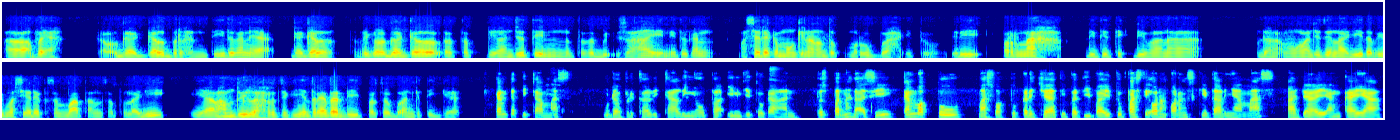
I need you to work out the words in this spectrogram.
uh, apa ya kalau gagal berhenti itu kan ya gagal. Tapi kalau gagal tetap dilanjutin tetap usahain itu kan masih ada kemungkinan untuk merubah itu. Jadi pernah di titik di mana udah nggak mau lanjutin lagi tapi masih ada kesempatan satu lagi ya alhamdulillah rezekinya ternyata di percobaan ketiga kan ketika Mas udah berkali-kali nyobain gitu kan. Terus pernah nggak sih, kan waktu Mas waktu kerja tiba-tiba itu pasti orang-orang sekitarnya Mas ada yang kayak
